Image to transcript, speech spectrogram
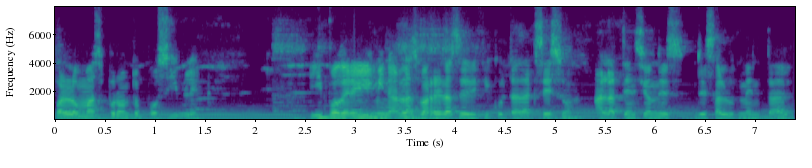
para lo más pronto posible y poder eliminar las barreras de dificultad de acceso a la atención de, salud mental,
